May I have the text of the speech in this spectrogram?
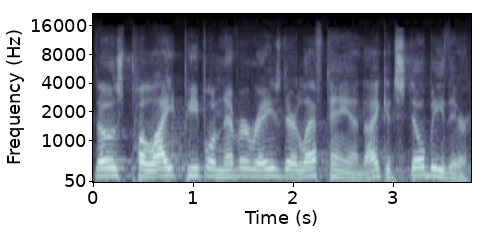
Those polite people never raised their left hand. I could still be there.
